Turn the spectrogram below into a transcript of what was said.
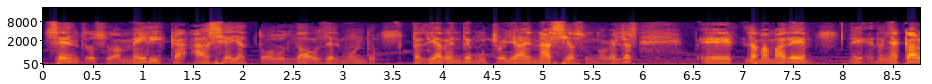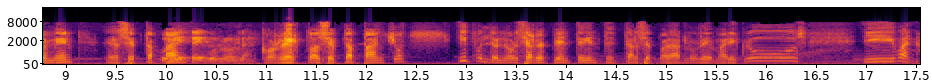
Centro, Sudamérica, Asia y a todos lados del mundo. Talía vende mucho ya en Asia sus novelas. Eh, la mamá de eh, Doña Carmen eh, acepta pan, Julieta y Gurrola. correcto, acepta Pancho y pues Leonor se arrepiente de intentar separarlo de Maricruz y bueno,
